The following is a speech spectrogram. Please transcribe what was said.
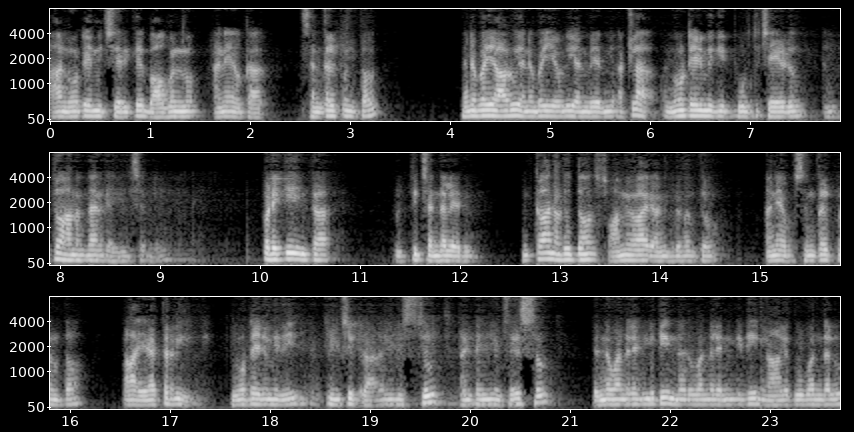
ఆ నూట ఎనిమిది చేరితే బాగున్ను అనే ఒక సంకల్పంతో ఎనభై ఆరు ఎనభై ఏడు ఎనభై ఎనిమిది అట్లా నూట ఎనిమిది పూర్తి చేయడం. ఎంతో ఆనందాన్ని కలిగించండి. ఇప్పటికీ ఇంకా వృత్తి చెందలేదు. ఇంకా నడుద్దాం స్వామివారి అనుగ్రహంతో అనే ఒక సంకల్పంతో ఆ యాత్రని నూట ఎనిమిది నుంచి ప్రారంభిస్తూ కంటిన్యూ చేస్తూ రెండు వందల ఎనిమిది మూడు వందల ఎనిమిది నాలుగు వందలు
